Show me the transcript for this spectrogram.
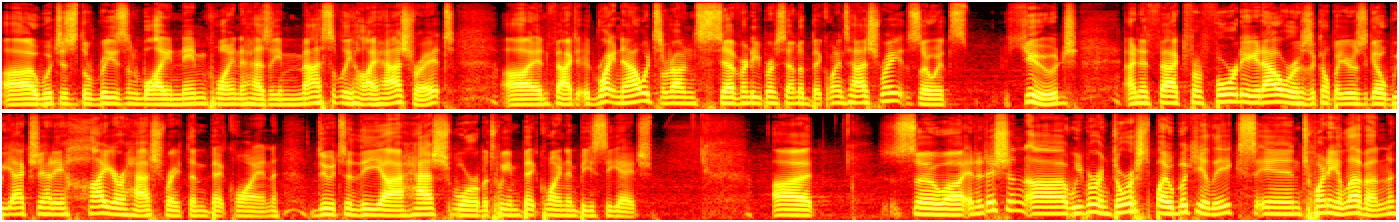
uh, which is the reason why Namecoin has a massively high hash rate. in fact, it, right now it's around 70% of Bitcoin's hash rate, so it's huge. And in fact, for 48 hours a couple years ago, we actually had a higher hash rate than Bitcoin due to the uh, hash war between Bitcoin and BCH. So, uh, in addition, uh, we were endorsed by WikiLeaks in 2011.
